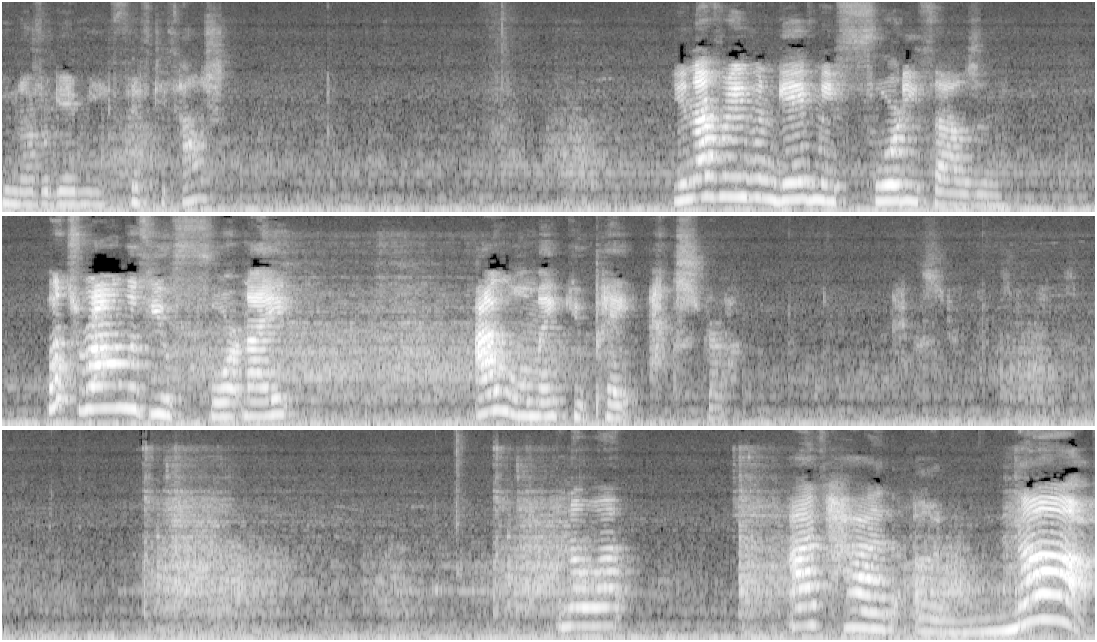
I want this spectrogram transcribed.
You never gave me 50,000. You never even gave me 40,000. What's wrong with you, Fortnite? I will make you pay extra. You know what? I've had enough.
